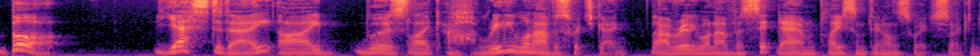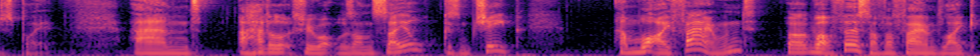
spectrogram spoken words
But yesterday I was like, oh, I really want to have a Switch game. I really want to have a sit down and play something on Switch so I can just play it. And I had a look through what was on sale because I'm cheap. And what I found, well, well, first off, I found like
